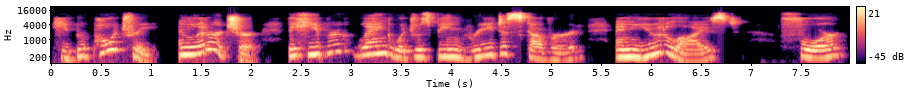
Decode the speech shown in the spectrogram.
Hebrew poetry and literature. The Hebrew language was being rediscovered and utilized for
